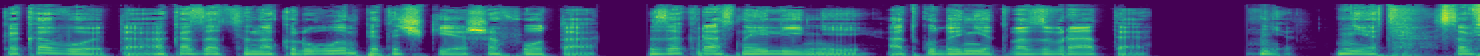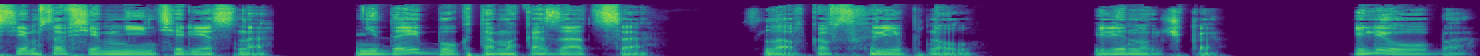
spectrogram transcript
каково это оказаться на круглом пятачке эшафота, за красной линией, откуда нет возврата? Нет, нет, совсем-совсем не интересно. Не дай бог там оказаться. Славка всхлипнул. Или ночка. Или оба.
